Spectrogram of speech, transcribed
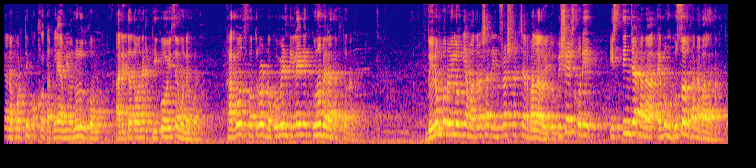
কেন? কর্তৃপক্ষ থাকলে আমি অনুরোধ করব। আর এটা তো অনেক ঠিকও হয়েছে মনে করে। কাগজপত্র ডকুমেন্ট ইলাইলে কোনো বেড়া থাকতো না। দুই নম্বর হইল গিয়া মাদ্রাসার ইনফ্রাস্ট্রাকচার বালা রইত। বিশেষ করে ইস্তিনজাখানা এবং গুসলখানা বালা থাকতো।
